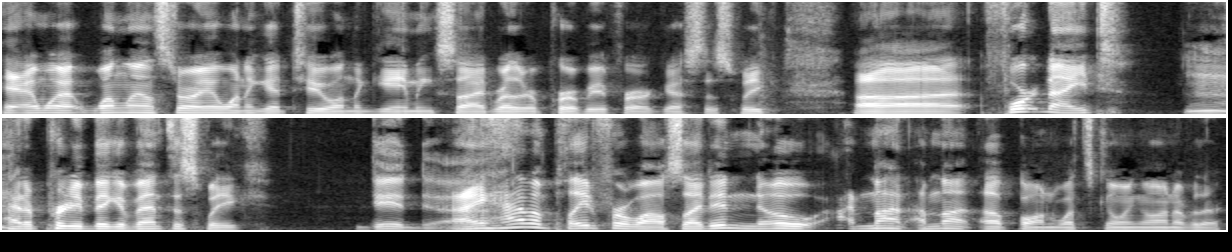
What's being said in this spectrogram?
Hey, I want one last story I want to get to on the gaming side, rather appropriate for our guest this week. Uh, Fortnite Mm, had a pretty big event this week. Did uh, I haven't played for a while, so I didn't know. I'm not. I'm not up on what's going on over there.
